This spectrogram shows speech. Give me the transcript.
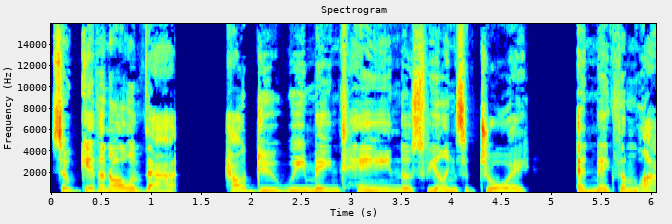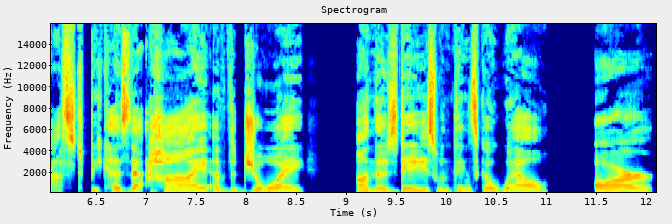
So given all of that, how do we maintain those feelings of joy and make them last? Because that high of the joy on those days when things go well are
